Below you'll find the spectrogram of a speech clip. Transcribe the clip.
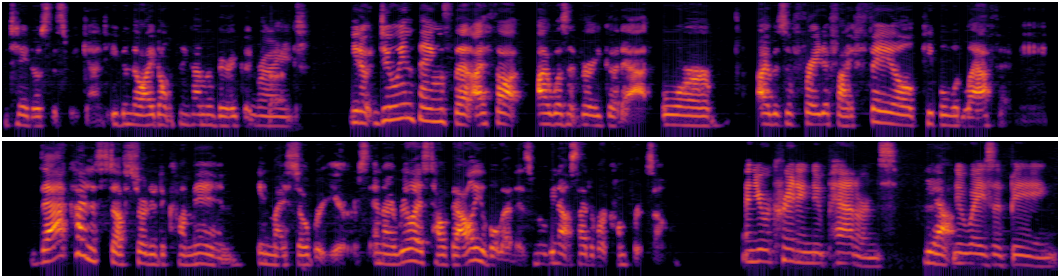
potatoes this weekend even though i don't think i'm a very good right. Cook. you know doing things that i thought i wasn't very good at or i was afraid if i failed people would laugh at me. That kind of stuff started to come in in my sober years and i realized how valuable that is moving outside of our comfort zone. And you were creating new patterns yeah. new ways of being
